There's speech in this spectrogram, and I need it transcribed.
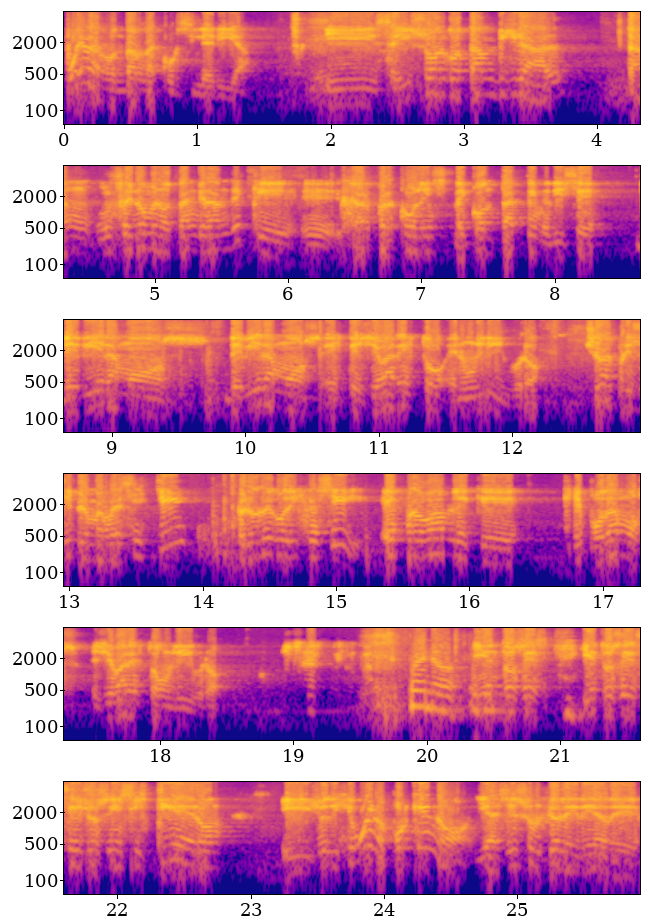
pueda rondar la cursilería. Y se hizo algo tan viral, tan, un fenómeno tan grande que eh, Harper Collins me contacta y me dice, debiéramos, debiéramos este, llevar esto en un libro. Yo al principio me resistí, pero luego dije, sí, es probable que, que podamos llevar esto a un libro. Bueno, y entonces, y entonces ellos insistieron y yo dije, bueno, ¿por qué no? Y así surgió la idea de,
